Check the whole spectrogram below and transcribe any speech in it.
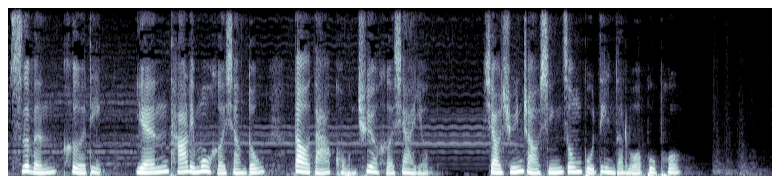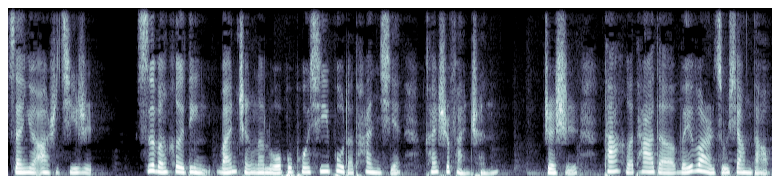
斯文赫定。沿塔里木河向东，到达孔雀河下游，想寻找行踪不定的罗布泊。三月二十七日，斯文赫定完成了罗布泊西部的探险，开始返程。这时，他和他的维吾尔族向导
